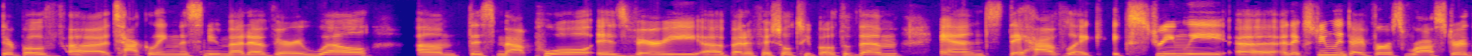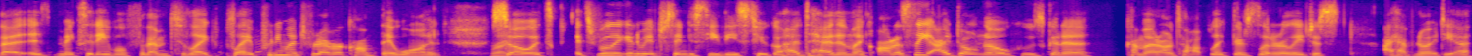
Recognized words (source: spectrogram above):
They're both mm-hmm. uh, tackling this new meta very well. Um, this map pool is very uh, beneficial to both of them, and they have like extremely uh, an extremely diverse roster that is makes it able for them to like play pretty much whatever comp they want. Right. So it's it's really going to be interesting to see these two go head to head. And like honestly, I don't know who's gonna come out on top. Like there's literally just I have no idea.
